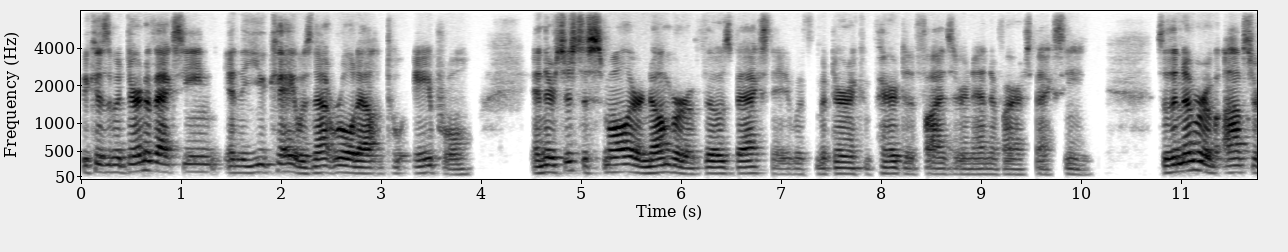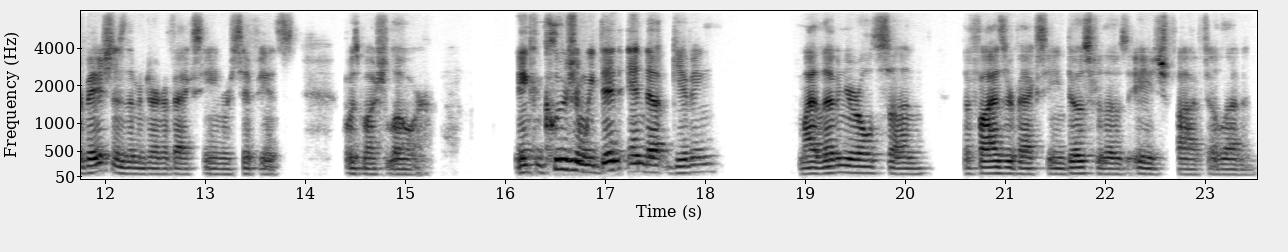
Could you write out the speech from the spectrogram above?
because the Moderna vaccine in the UK was not rolled out until April. And there's just a smaller number of those vaccinated with Moderna compared to the Pfizer and adenovirus vaccine. So the number of observations of the Moderna vaccine recipients was much lower. In conclusion, we did end up giving my 11 year old son the Pfizer vaccine dose for those aged 5 to 11.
